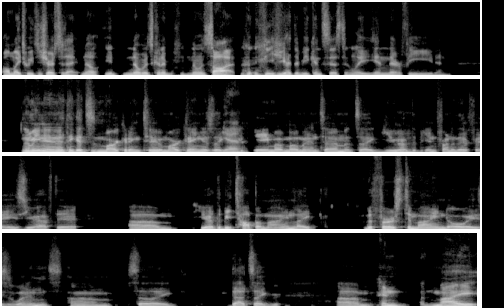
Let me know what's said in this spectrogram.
all my tweets and shares today. No, you, nobody's gonna. No one saw it. you have to be consistently in their feed and I mean, and I think it's marketing too. Marketing is like Yeah. a game of momentum. It's like you have Mhm. to be in front of their face. You have to, um, you have to be top of mind. Like the first to mind always wins. Um, so like that's like, um, and my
